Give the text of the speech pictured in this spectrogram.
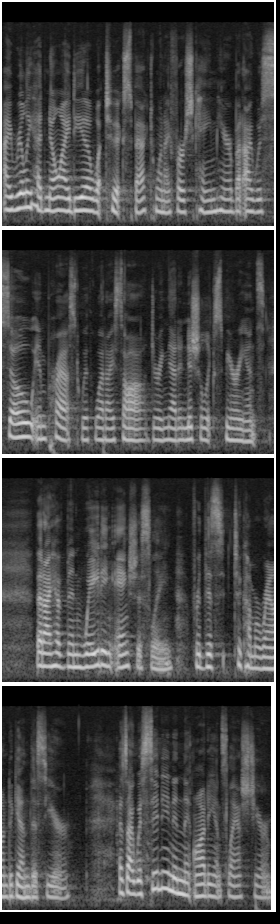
I really had no idea what to expect when I first came here, but I was so impressed with what I saw during that initial experience that I have been waiting anxiously for this to come around again this year. As I was sitting in the audience last year,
